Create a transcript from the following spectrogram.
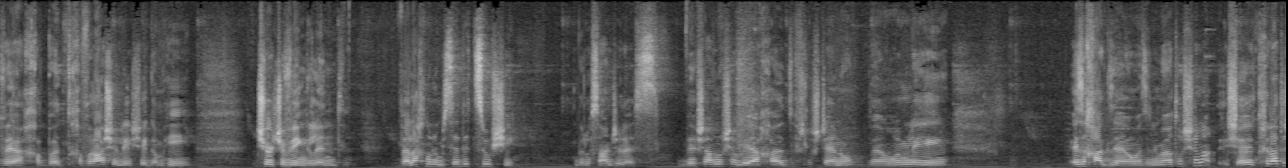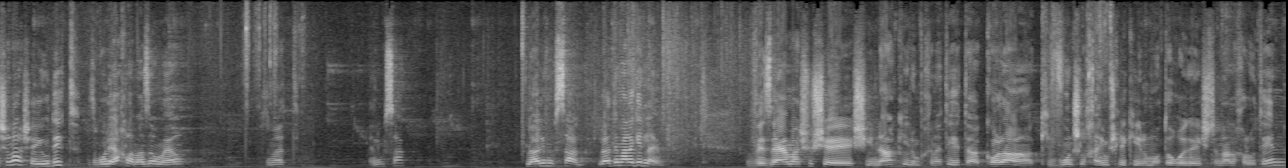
והחברה שלי שגם היא Church of England, והלכנו למסעדת סושי בלוס אנג'לס, וישבנו שם ביחד, שלושתנו, והם אומרים לי, איזה חג זה היום? אז אני אומרת, ראש שנה, ש- תחילת השנה, שהיהודית. אז אמרו לי, אחלה, מה זה אומר? זאת אומרת, אין לי מושג. לא היה לי מושג, לא ידעתי מה להגיד להם. וזה היה משהו ששינה, כאילו, מבחינתי, את כל הכיוון של החיים שלי, כאילו, מאותו רגע השתנה לחלוטין.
